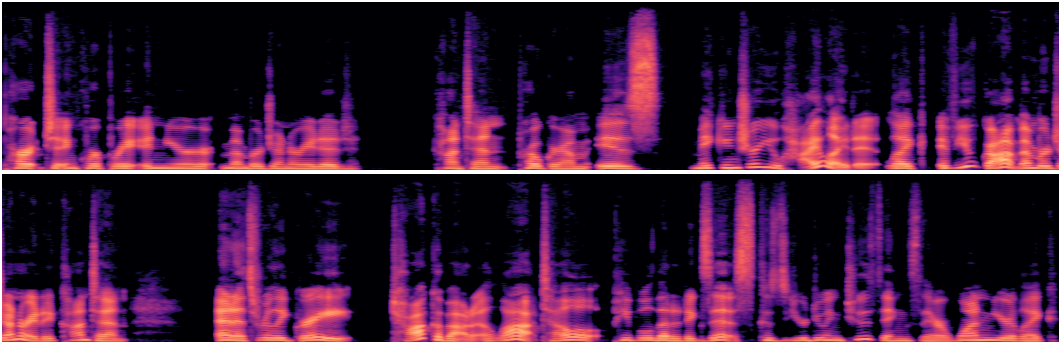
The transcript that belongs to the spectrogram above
part to incorporate in your member generated content program is making sure you highlight it. Like if you've got member generated content and it's really great, talk about it a lot. Tell people that it exists because you're doing two things there. One, you're like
